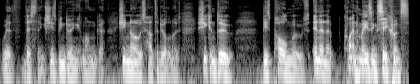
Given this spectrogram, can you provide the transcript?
with this thing, she's been doing it longer. She knows how to do all the moves. She can do these pole moves in an, a quite an amazing sequence.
